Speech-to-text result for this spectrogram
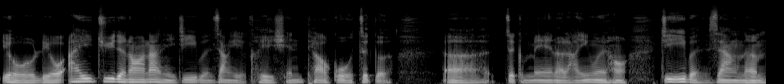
有留 IG 的话，那你基本上也可以先跳过这个呃这个 man 了啦，因为哈基本上呢，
